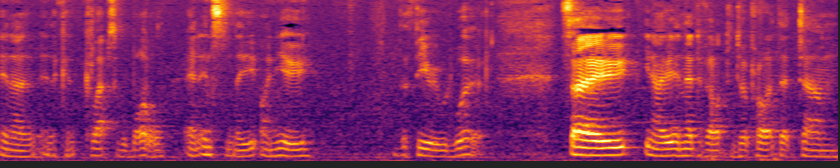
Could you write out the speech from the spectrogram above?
in a in a collapsible bottle, and instantly I knew the theory would work. So you know, and that developed into a product that um,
